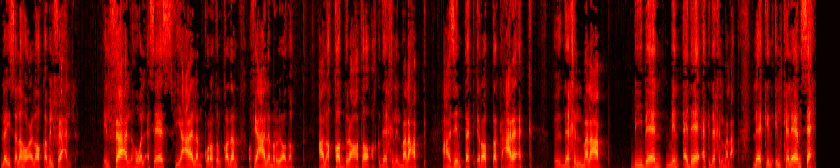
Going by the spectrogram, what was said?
ليس له علاقة بالفعل. الفعل هو الأساس في عالم كرة القدم وفي عالم الرياضة. على قدر عطائك داخل الملعب عزيمتك إرادتك عرقك. داخل الملعب بيبان من أدائك داخل الملعب. لكن الكلام سهل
